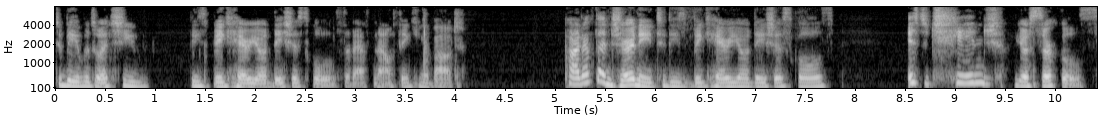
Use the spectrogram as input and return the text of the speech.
to be able to achieve these big hairy audacious goals that I'm now thinking about. Part of the journey to these big hairy audacious goals is to change your circles.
